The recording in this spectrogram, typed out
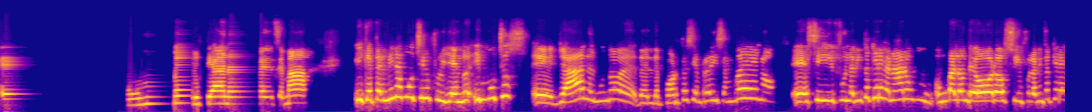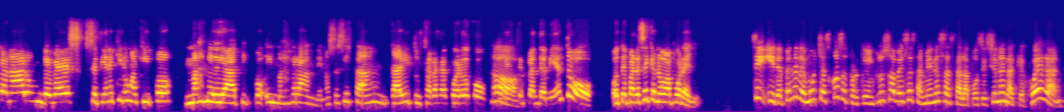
eh, un Cristiano, Benzema, y que termina mucho influyendo, y muchos eh, ya en el mundo del deporte siempre dicen, bueno, eh, si fulanito quiere ganar un, un, balón de oro, si fulanito quiere ganar un Debes, se tiene que ir a un equipo más mediático y más grande. No sé si están, Cari, tú estarás de acuerdo con, este planteamiento o, o, te parece que no va por ahí. Sí, y depende de muchas cosas, porque incluso a veces también es hasta la posición en la que juegan.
